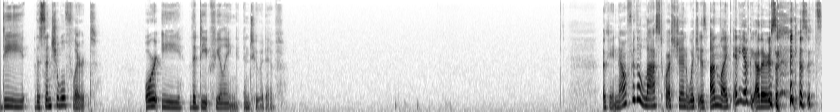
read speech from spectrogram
D, the sensual flirt, or E, the deep feeling intuitive. Okay, now for the last question, which is unlike any of the others because it's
